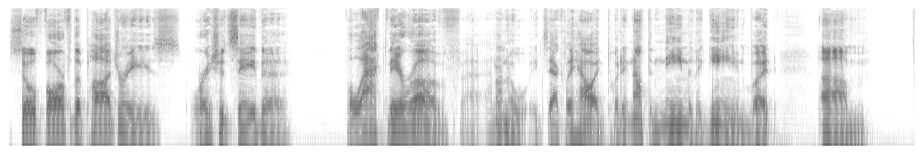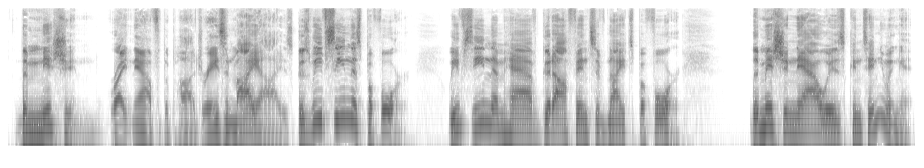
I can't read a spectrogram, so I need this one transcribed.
so far for the Padres, or I should say the the lack thereof. I don't know exactly how I'd put it. Not the name of the game, but um, the mission right now for the Padres, in my eyes, because we've seen this before. We've seen them have good offensive nights before. The mission now is continuing it.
